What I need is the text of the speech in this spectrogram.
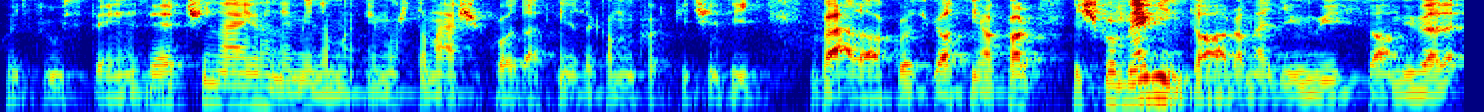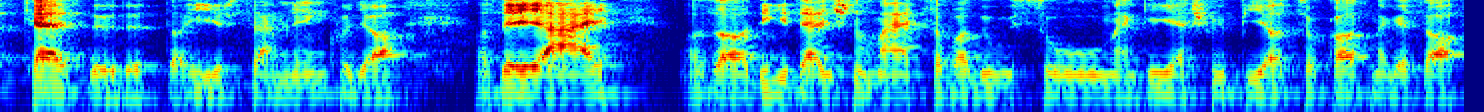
hogy plusz pénzért csinálja, hanem én, a, én most a másik oldalt nézek, amikor kicsit így vállalkozgatni akar, és akkor megint arra megyünk vissza, amivel kezdődött a hírszemlénk, hogy a, az AI az a digitális nomád szabadúszó, meg ilyesmi piacokat, meg ez a,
